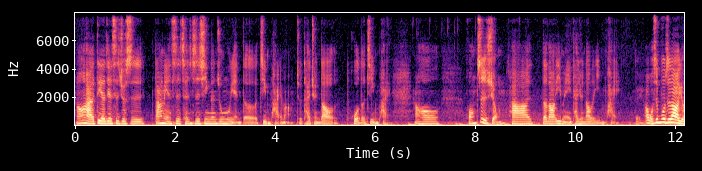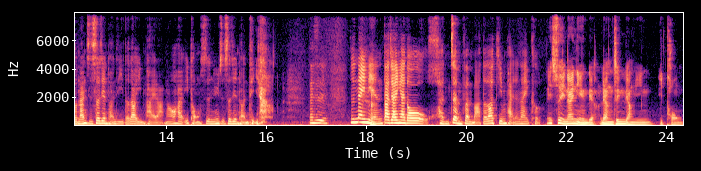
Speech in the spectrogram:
然后还有第二件事就是当年是陈诗欣跟朱木炎的金牌嘛，就跆拳道获得金牌，然后黄志雄他得到一枚跆拳道的银牌。对啊，我是不知道有男子射箭团体得到银牌啦，然后还有一铜是女子射箭团体，但是就是那一年大家应该都很振奋吧，得到金牌的那一刻。哎、欸，所以那一年两两金两银一铜，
